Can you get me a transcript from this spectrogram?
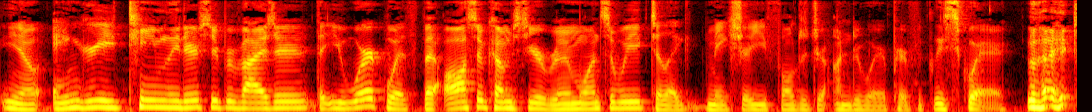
you know angry team leader supervisor that you work with that also comes to your room once a week to like make sure you folded your underwear perfectly square. Like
